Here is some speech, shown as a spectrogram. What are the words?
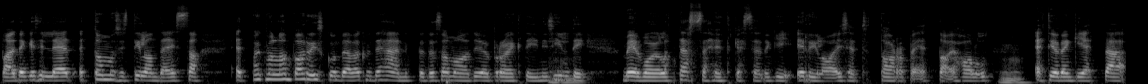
Tai jotenkin silleen, että, että tommosissa tilanteissa, että vaikka me ollaan pariskunta ja vaikka me tehdään nyt tätä samaa työprojektia, niin silti meillä voi olla tässä hetkessä jotenkin erilaiset tarpeet tai halut. Mm. Että jotenkin, että,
